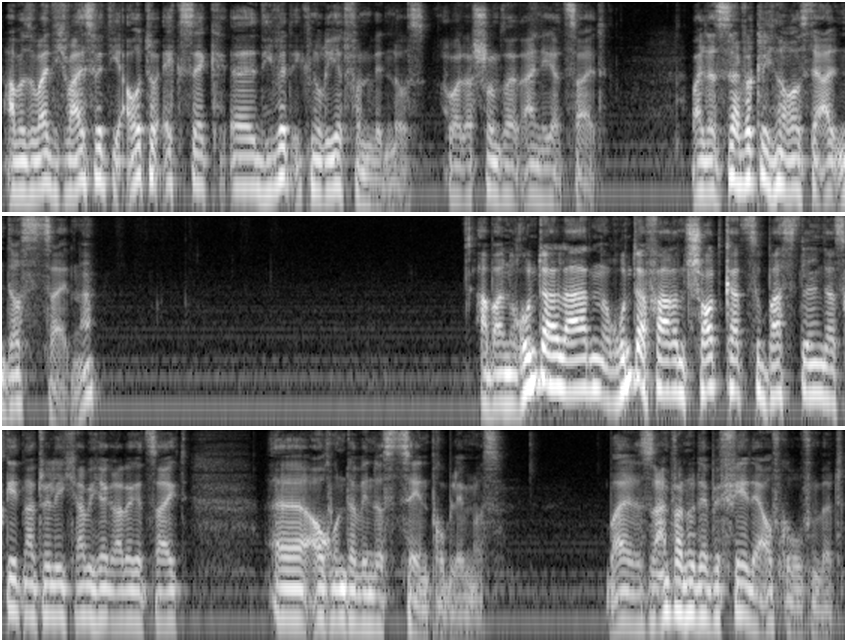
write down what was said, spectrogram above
Aber soweit ich weiß, wird die Auto-Exec, äh, die wird ignoriert von Windows. Aber das schon seit einiger Zeit. Weil das ist ja wirklich noch aus der alten DOS-Zeit, ne? Aber ein Runterladen, runterfahren, Shortcuts zu basteln, das geht natürlich, habe ich ja gerade gezeigt, äh, auch unter Windows 10 problemlos. Weil es ist einfach nur der Befehl, der aufgerufen wird.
